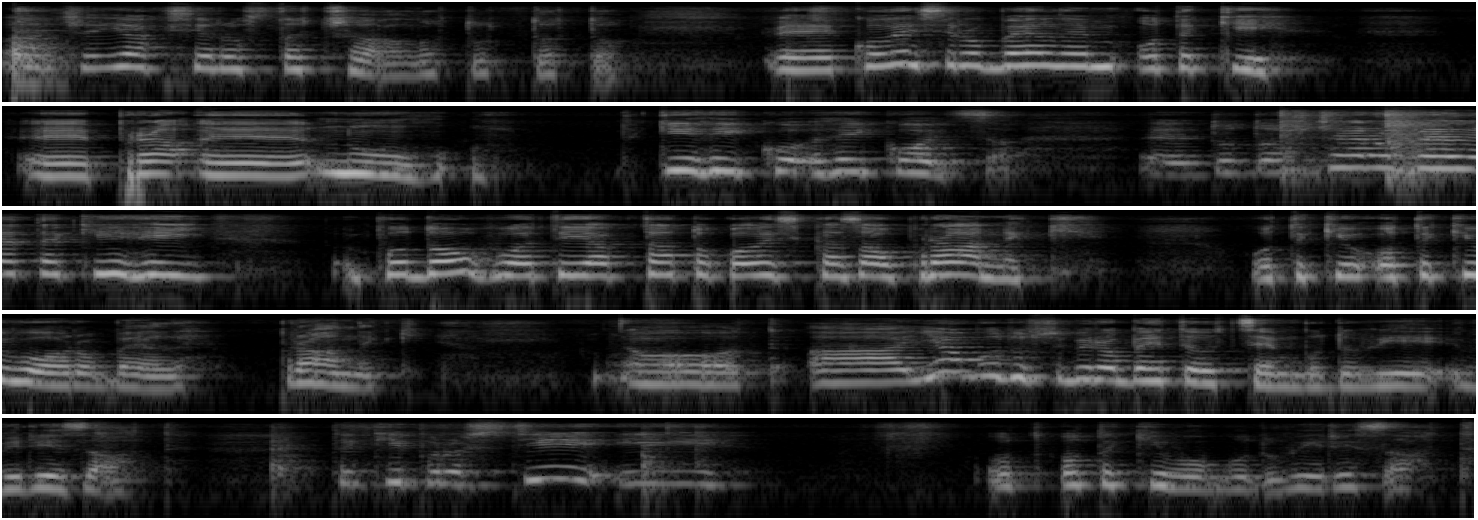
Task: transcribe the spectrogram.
Бачите, як все розтачало тут то, то. Е, колись робили отакі, е, пра, е, ну, такі гейко, гейкольця. Е, то, то ще робили такі гей, подовгувати, як тато колись казав, праники. Отакі, отакі во робили, праники. От. А я буду собі робити оцим буду вирізати. Такі прості і от, отакі во буду вирізати.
